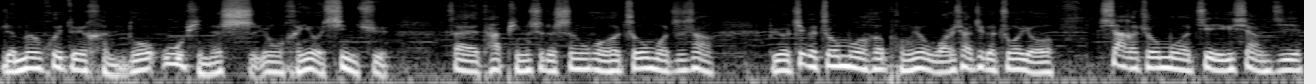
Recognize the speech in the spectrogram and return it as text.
人们会对很多物品的使用很有兴趣，在他平时的生活和周末之上，比如这个周末和朋友玩一下这个桌游，下个周末借一个相机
